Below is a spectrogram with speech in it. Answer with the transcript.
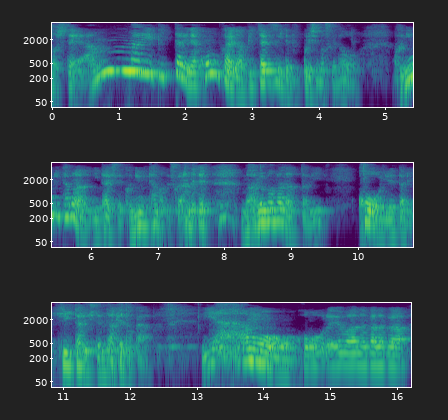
そして、あんまりぴったりね、今回のはぴったりすぎてびっくりしますけど、国見玉に対して国見玉ですからね。丸ままだったり、こう入れたり引いたりしてるだけとか。いやーもう、これはなかなか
